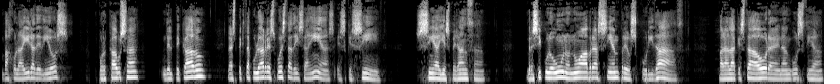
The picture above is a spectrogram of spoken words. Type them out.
bajo la ira de Dios por causa del pecado? La espectacular respuesta de Isaías es que sí, sí hay esperanza. Versículo 1, no habrá siempre oscuridad para la que está ahora en angustia.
